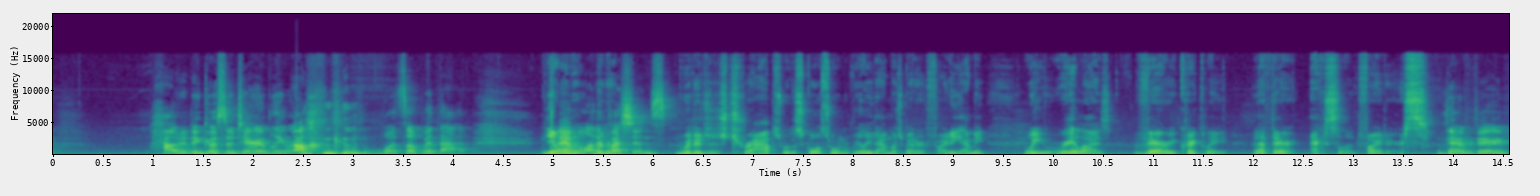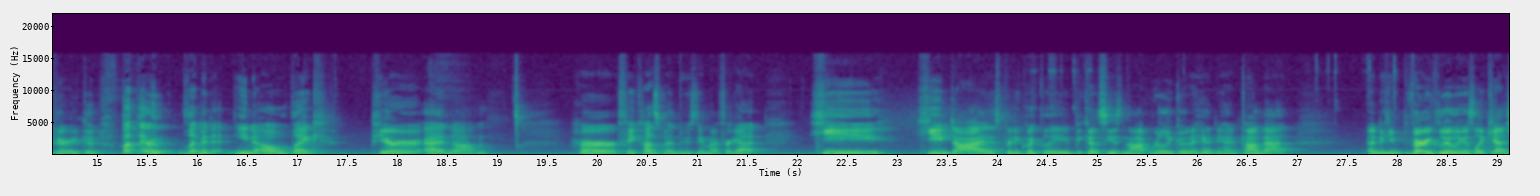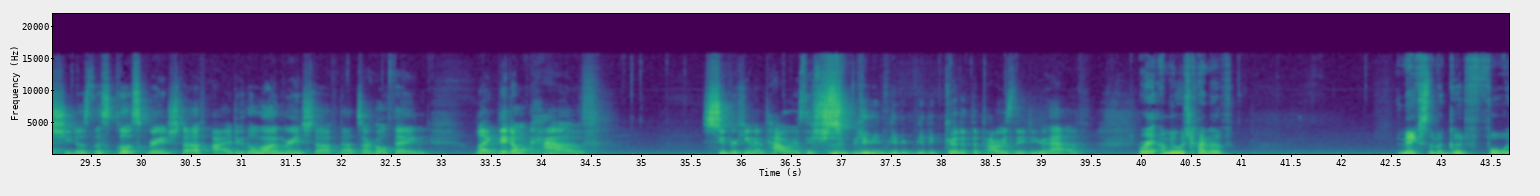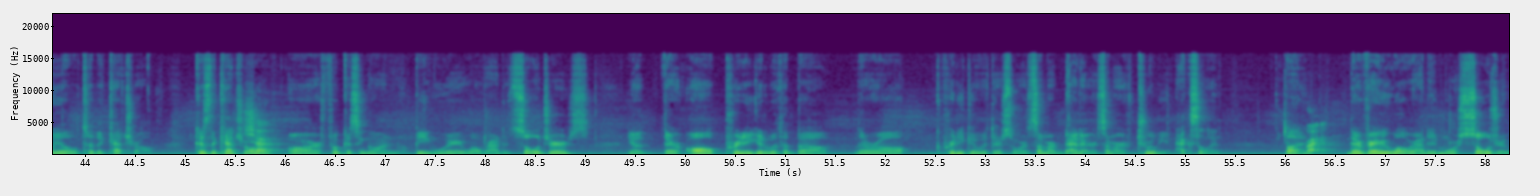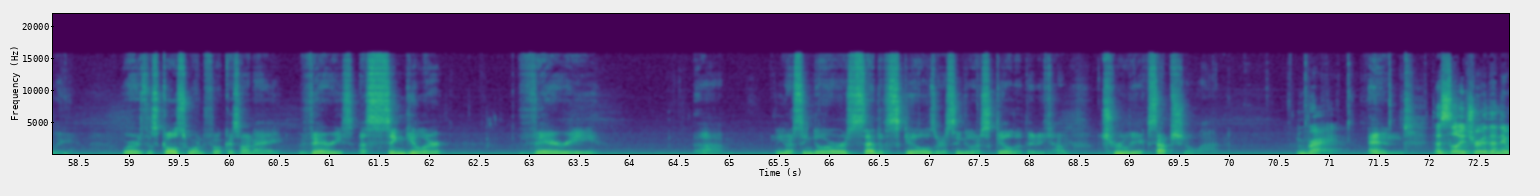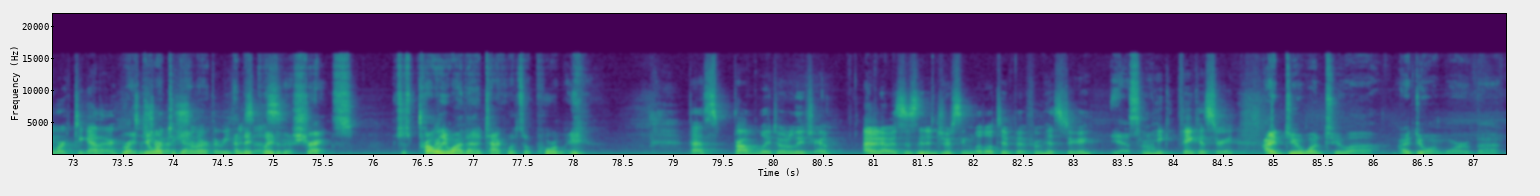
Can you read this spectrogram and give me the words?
How did it go so terribly wrong? What's up with that? Yeah. I have a lot of questions. Were there just traps? Were the Skullsworn really that much better at fighting? I mean, we realize very quickly that they're excellent fighters. They're very, very good, but they're limited. You know, like Pyrre and um, her fake husband, whose name I forget. He he dies pretty quickly because he's not really good at hand to hand combat. And he very clearly is like, yes, she does this close range stuff. I do the long range stuff. That's our whole thing. Like they don't have superhuman powers. They're just really, really, really good at the powers they do have. Right. I mean, which kind of makes them a good foil to the Kettral. Because the Kettral Sure. are focusing on being very well rounded soldiers. You know, they're all pretty good with a bow. They're all pretty good with their swords. Some are better, some are truly excellent. But Right. they're very well rounded, more soldierly. Whereas the Skullsworn focus on a very a singular, very um, you know a singular set of skills or a singular skill that they become truly exceptional at. Right. And That's totally true. Then they work together. right, they work to together and they play to their strengths, which is probably why that attack went so poorly. That's probably totally true. I don't know. It's just an interesting little tidbit from history, yes, from I, fake history, I do want to. Uh, I do want more of that.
